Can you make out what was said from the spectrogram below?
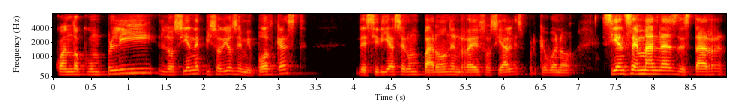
cuando cumplí los 100 episodios de mi podcast, decidí hacer un parón en redes sociales, porque bueno, 100 semanas de estar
